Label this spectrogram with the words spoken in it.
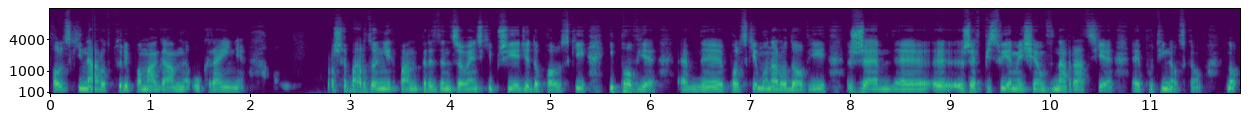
polski naród, który pomaga Ukrainie. Proszę bardzo, niech pan prezydent Zełęński przyjedzie do Polski i powie e, polskiemu narodowi, że, że wpisujemy się w narrację putinowską. No,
